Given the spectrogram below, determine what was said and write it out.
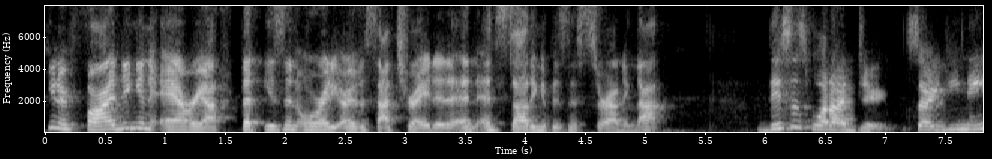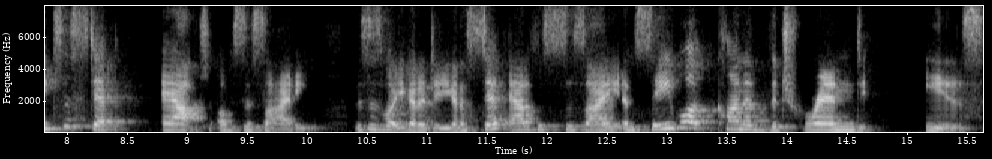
you know finding an area that isn't already oversaturated and and starting a business surrounding that? This is what i do. So you need to step out of society. This is what you got to do. You got to step out of society and see what kind of the trend is.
